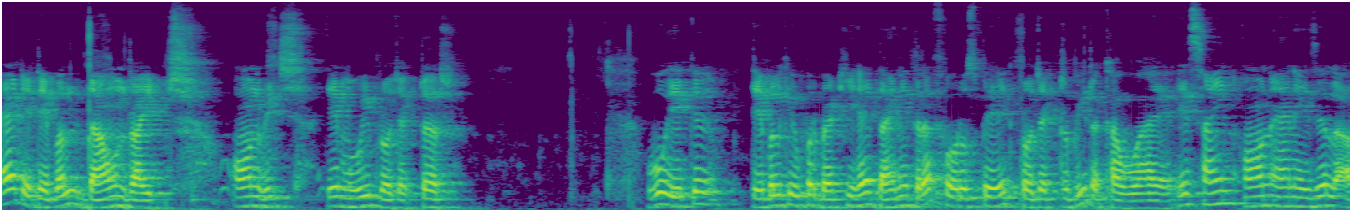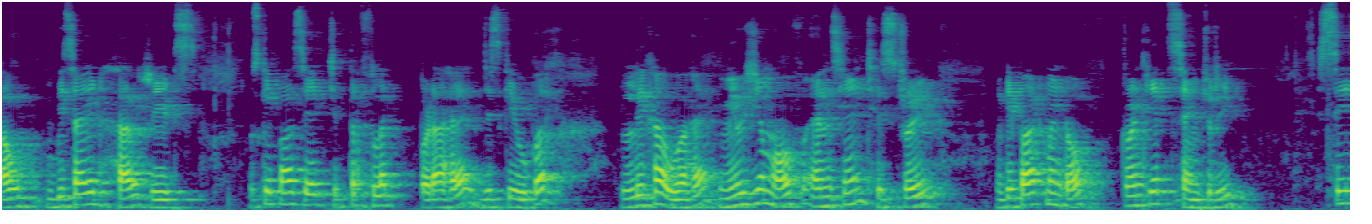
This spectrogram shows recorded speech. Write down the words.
at a table down right on which a movie projector वो एक टेबल के ऊपर बैठी है, दाहिनी तरफ़, और उस पर एक प्रोजेक्टर भी रखा हुआ है। A sign on an easel out beside her reads उसके पास एक चित्रफलक पड़ा है, जिसके ऊपर लिखा हुआ है museum of ancient history department of twentieth century सी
